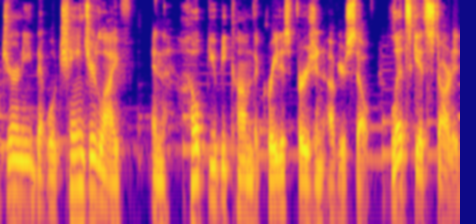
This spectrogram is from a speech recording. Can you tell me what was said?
journey that will change your life and help you become the greatest version of yourself. Let's get started.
